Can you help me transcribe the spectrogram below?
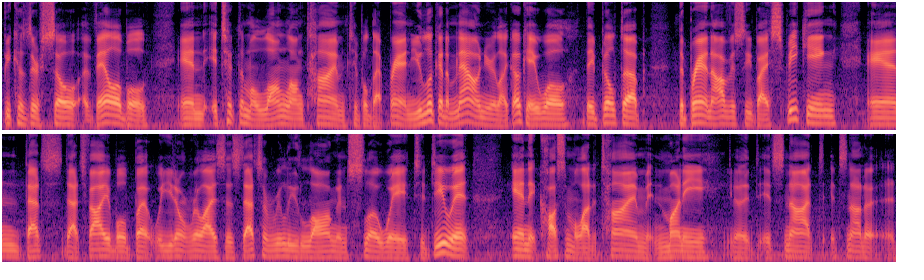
because they're so available, and it took them a long, long time to build that brand. You look at them now and you're like, okay, well, they built up the brand obviously by speaking and that's that's valuable but what you don't realize is that's a really long and slow way to do it and it costs them a lot of time and money. You know, it, it's not it's not a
